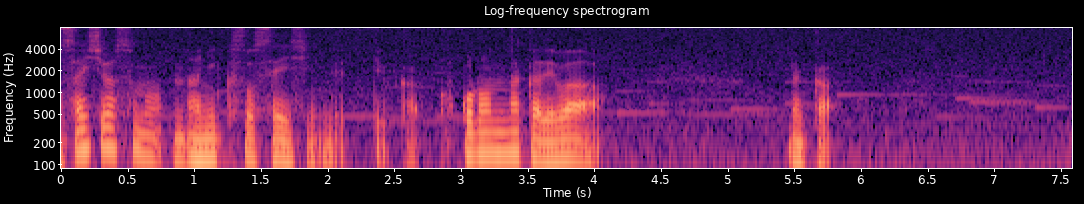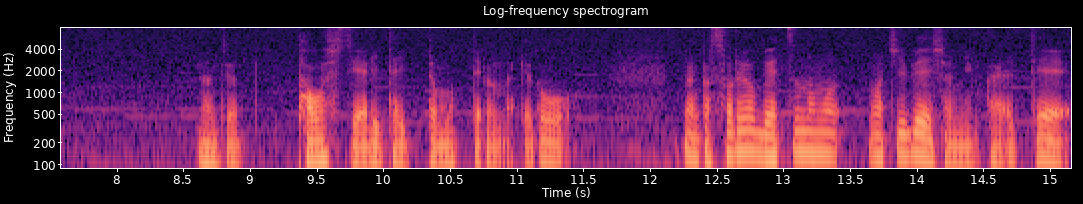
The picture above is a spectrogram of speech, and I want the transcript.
最初はその何クソ精神でっていうか心の中ではなんかなんていうの倒してやりたいって思ってるんだけどなんかそれを別のモチベーションに変えて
